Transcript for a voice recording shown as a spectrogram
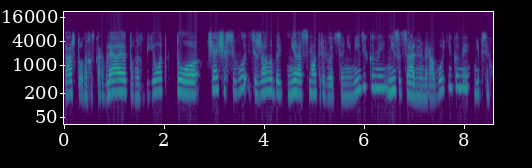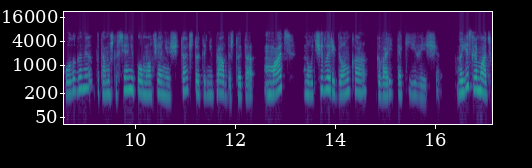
да, что он их оскорбляет, он их бьет, то чаще всего эти жалобы не рассматриваются ни медиками, ни социальными работниками, ни психологами, потому что все они по умолчанию считают, что это неправда, что это мать научила ребенка говорить такие вещи. Но если мать,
